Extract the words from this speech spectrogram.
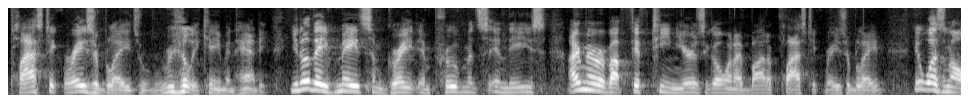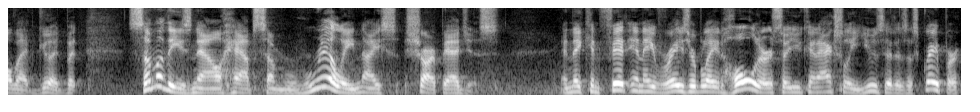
plastic razor blades really came in handy. You know, they've made some great improvements in these. I remember about 15 years ago when I bought a plastic razor blade. It wasn't all that good, but some of these now have some really nice sharp edges and they can fit in a razor blade holder so you can actually use it as a scraper.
